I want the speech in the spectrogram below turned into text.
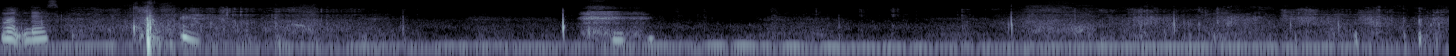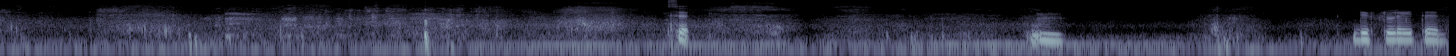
What this? Sit. Mm. Deflated.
